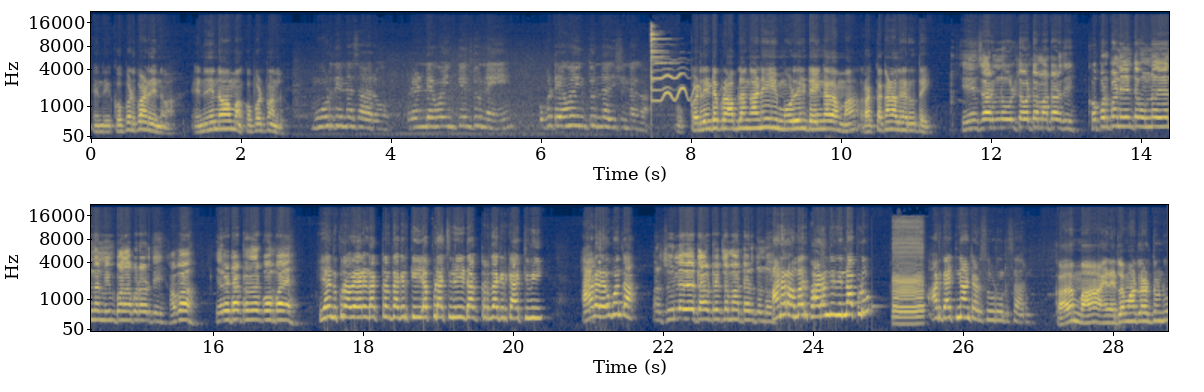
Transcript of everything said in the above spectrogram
ఏంది కొప్పటి పండు తిన్నావా? ఎన్ని తిన్నావమ్మా కొప్పటి పండ్లు? మూడు తిన్నా సారు. రెండేమో ఇంత ఉన్నాయి. ఒకటేమో ఇంత ఉన్నది చిన్నగా. ఒక్కటి తింటే ప్రాబ్లం కానీ మూడు తింటే ఏం కాదమ్మా? రక్త కణాలు పెరుగుతాయి. ఏం సార్ నువ్వు ఉల్టా ఉల్టా మాట్లాడుతుంది కొప్పటి పండు ఏంటో ఉన్నది ఏందని మేము బాధపడబడుతుంది అవ్వా వేరే డాక్టర్ దగ్గర పోంపాయే. ఎందుకురా వేరే డాక్టర్ దగ్గరికి? ఎప్పుడు వచ్చిన ఈ డాక్టర్ దగ్గరికి వచ్చివి ఆగలేవు కొంత? మరి చూడలేవే డాక్టర్ ఎట్లా మాట్లాడుతుండో. అనరా మరి పడంది తిన్నప్పుడు? ఆడు గట్టిన అంటాడు చూడు సారు. కాదమ్మా ఆయన ఎట్లా మాట్లాడుతుండు?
